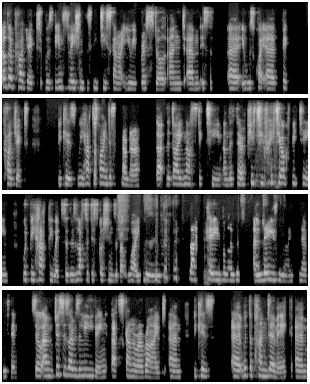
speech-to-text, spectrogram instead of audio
other project was the installation of the CT scanner at UWE Bristol. And um, it's the, uh, it was quite a big project because we had to find a scanner that the diagnostic team and the therapeutic radiography team would be happy with. So there's lots of discussions about whiteboards and flat tables and laser lights and everything. So um, just as I was leaving, that scanner arrived um, because uh, with the pandemic, um,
